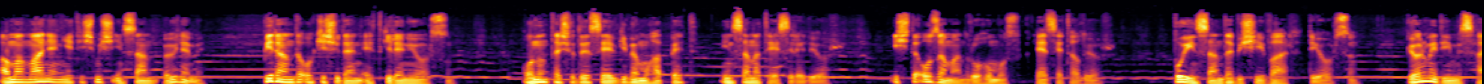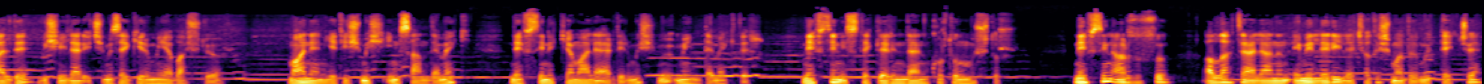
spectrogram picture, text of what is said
Ama manen yetişmiş insan öyle mi? Bir anda o kişiden etkileniyorsun. Onun taşıdığı sevgi ve muhabbet insana tesir ediyor. İşte o zaman ruhumuz lezzet alıyor. Bu insanda bir şey var diyorsun. Görmediğimiz halde bir şeyler içimize girmeye başlıyor. Manen yetişmiş insan demek, nefsini kemale erdirmiş mümin demektir. Nefsin isteklerinden kurtulmuştur. Nefsin arzusu Allah Teala'nın emirleriyle çatışmadığı müddetçe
